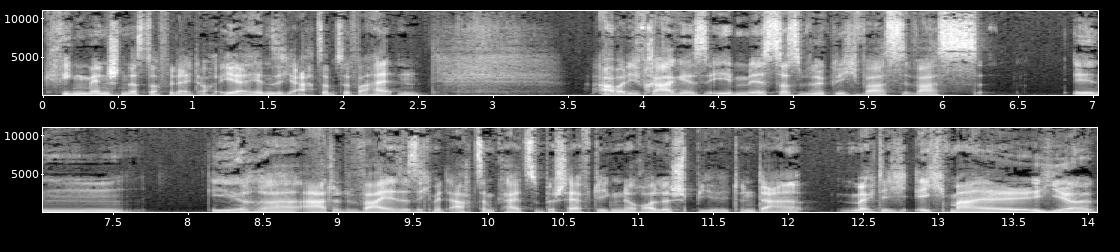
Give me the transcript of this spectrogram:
kriegen Menschen das doch vielleicht auch eher hin, sich achtsam zu verhalten. Aber die Frage ist eben, ist das wirklich was, was in ihrer Art und Weise, sich mit Achtsamkeit zu beschäftigen, eine Rolle spielt? Und da möchte ich, ich mal hier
